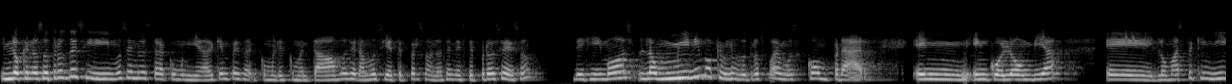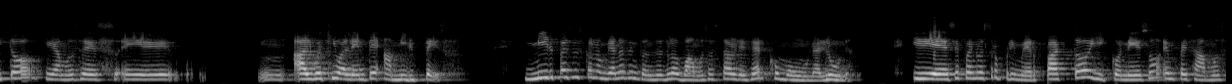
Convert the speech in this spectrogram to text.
Y lo que nosotros decidimos en nuestra comunidad, que como les comentábamos, éramos siete personas en este proceso, dijimos lo mínimo que nosotros podemos comprar en, en Colombia, eh, lo más pequeñito, digamos, es eh, mm, algo equivalente a mil pesos. Mil pesos colombianos, entonces los vamos a establecer como una luna. Y ese fue nuestro primer pacto y con eso empezamos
